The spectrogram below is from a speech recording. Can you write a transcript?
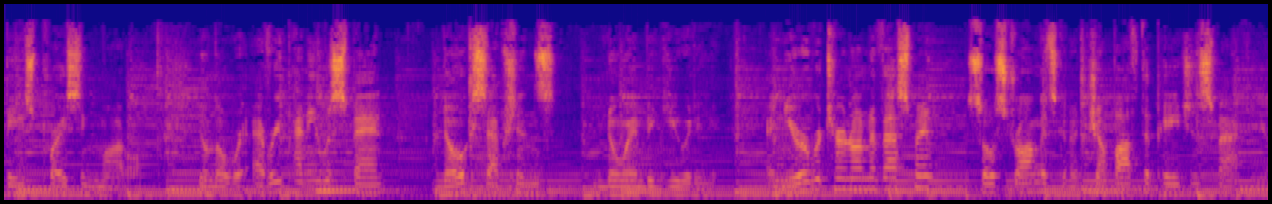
based pricing model. You'll know where every penny was spent, no exceptions, no ambiguity. And your return on investment, so strong it's going to jump off the page and smack you.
